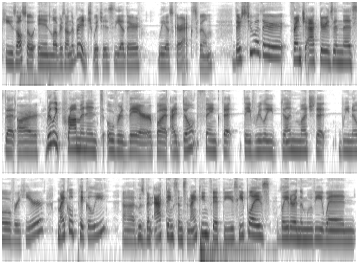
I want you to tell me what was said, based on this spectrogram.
He's also in Lovers on the Bridge, which is the other Leos Carax film. There's two other French actors in this that are really prominent over there, but I don't think that they've really done much that we know over here. Michael Piccoli, uh, who's been acting since the 1950s. He plays later in the movie when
